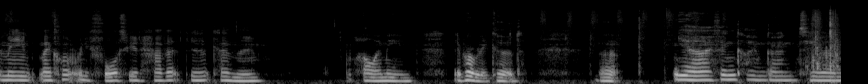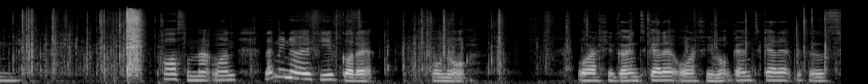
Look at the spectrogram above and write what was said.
I mean they can't really force you to have it can they well I mean they probably could but yeah, I think I'm going to um, pass on that one. Let me know if you've got it or not. Or if you're going to get it or if you're not going to get it because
